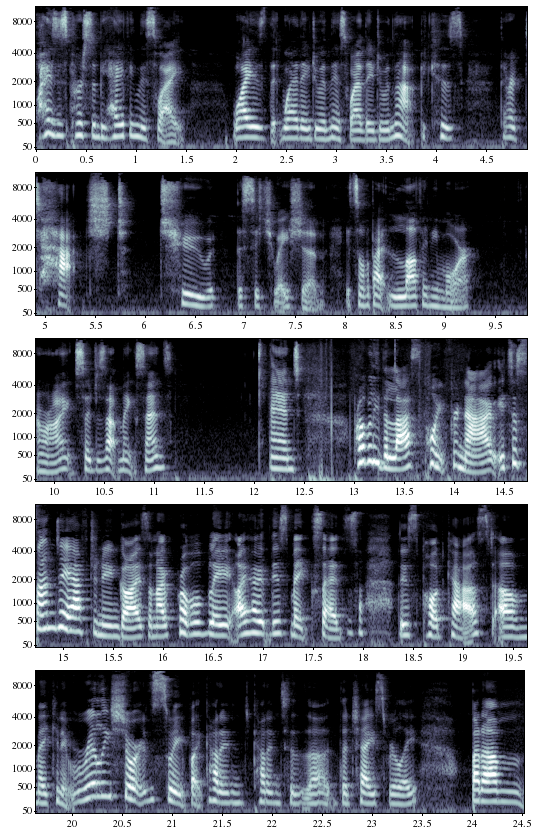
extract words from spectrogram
why is this person behaving this way? Why is that? Why are they doing this? Why are they doing that? Because they're attached to the situation. It's not about love anymore. All right. So does that make sense? And probably the last point for now it's a sunday afternoon guys and i've probably i hope this makes sense this podcast um making it really short and sweet but cutting cutting to the the chase really but um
